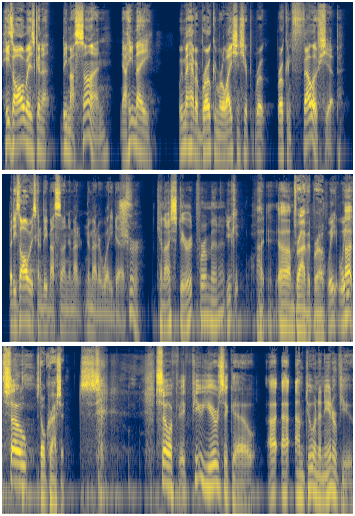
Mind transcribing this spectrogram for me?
he's always going to be my son. Now he may we may have a broken relationship, bro- broken fellowship, but he's always going to be my son no matter no matter what he does. sure can i steer it for a minute You could I, um, Drive it, bro. We we uh, so Just don't crash it. so a, few years ago, I, I, I'm doing an interview,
